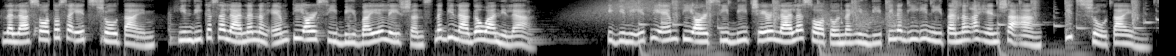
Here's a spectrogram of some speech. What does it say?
Lala Soto sa It's Showtime, hindi kasalanan ng MTRCB violations na ginagawa nila. Iginiit ni MTRCB Chair Lala Soto na hindi pinag-iinitan ng ahensya ang It's Showtime.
